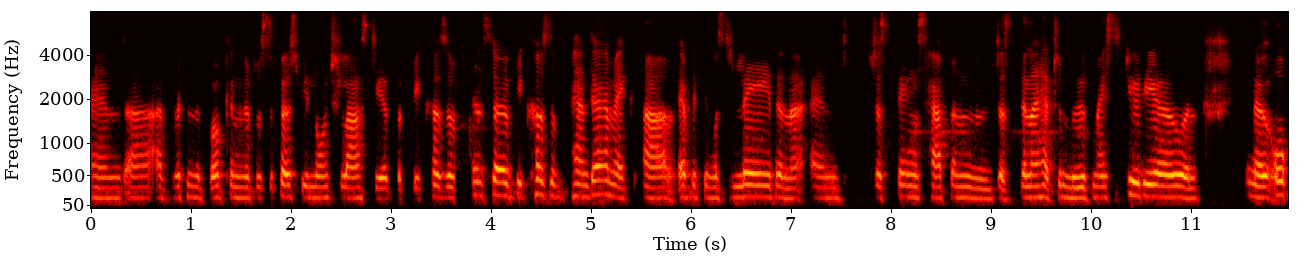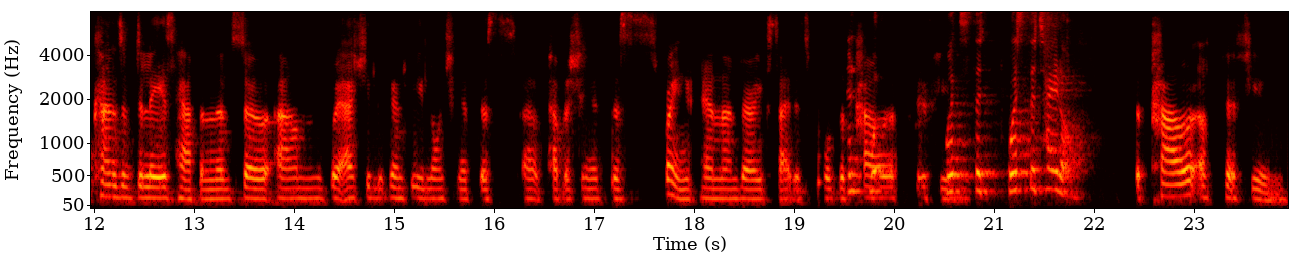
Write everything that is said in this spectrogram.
and uh, I've written a book and it was supposed to be launched last year, but because of, and so because of the pandemic, uh, everything was delayed and, and just things happened. And just then I had to move my studio and, you know, all kinds of delays happened. And so um, we're actually going to be launching it this, uh, publishing it this spring, and I'm very excited. It's called The and Power what, of Perfume. What's the What's the title? The Power of Perfume:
